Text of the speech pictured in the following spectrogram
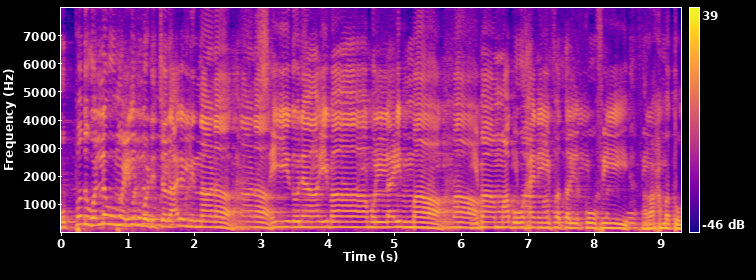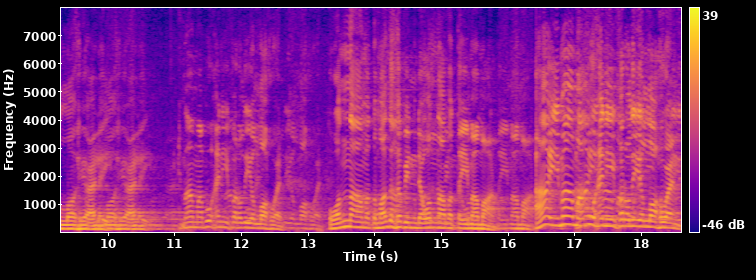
മുപ്പത് കൊല്ലവും എൽമ പഠിച്ചത് ആരിൽ നിന്നാണ്? ഇമാം അബൂ ഹനീഫത്തുൽ കൂഫി റഹ്മത്തുള്ളാഹി അലൈഹി. ഇമാം അബു ഹനീഫ റളിയല്ലാഹു അൻഹു. ഒന്നാമത്തെ മദ്ഹബിന്റെ ഒന്നാമത്തെ ഇമാമാണ്. ആ ഇമാം അബു ഹനീഫ റളിയല്ലാഹു അൻഹു.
